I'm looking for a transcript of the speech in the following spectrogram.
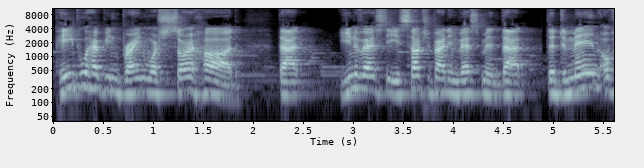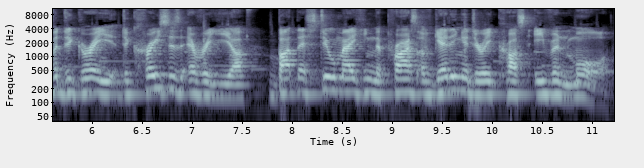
people have been brainwashed so hard that University is such a bad investment that the demand of a degree decreases every year, but they're still making the price of getting a degree cost even more.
